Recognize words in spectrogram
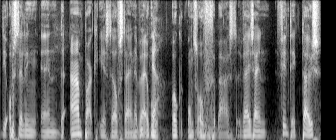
die opstelling en de aanpak eerste helft Stijn, hebben wij ook, Ja. ook ons over verbaasd. Wij zijn, vind ik, thuis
